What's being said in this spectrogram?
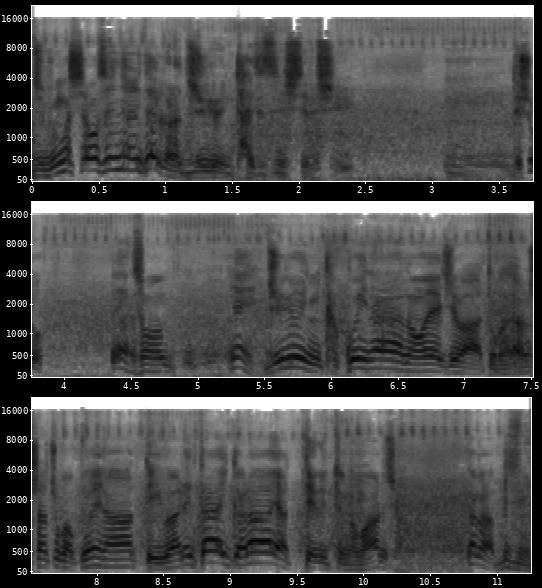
自分が幸せになりたいから従業員大切にしてるし。うんでしょ？だからそのね従業員にかっこいいなあの親父はとかあの社長かっこいいなって言われたいからやってるっていうのもあるじゃん。だから別に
